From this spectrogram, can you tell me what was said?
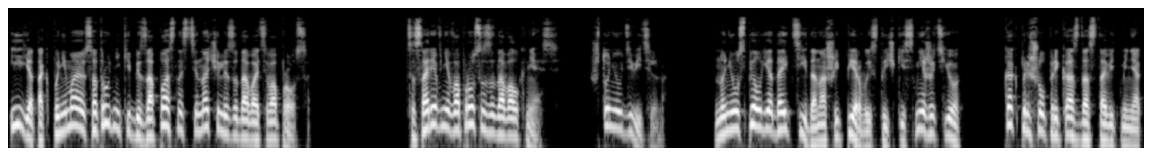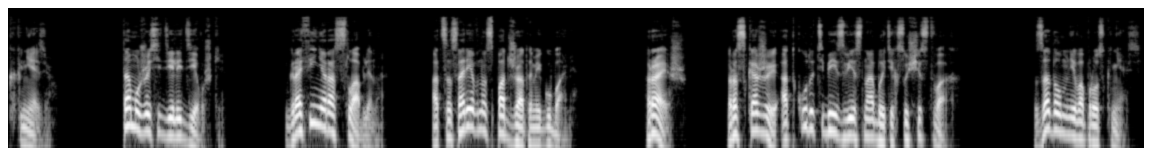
и, я так понимаю, сотрудники безопасности начали задавать вопросы. Цесаревне вопросы задавал князь, что неудивительно. Но не успел я дойти до нашей первой стычки с нежитью, как пришел приказ доставить меня к князю. Там уже сидели девушки. Графиня расслаблена, а цесаревна с поджатыми губами. Раиш, Расскажи, откуда тебе известно об этих существах? Задал мне вопрос князь.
